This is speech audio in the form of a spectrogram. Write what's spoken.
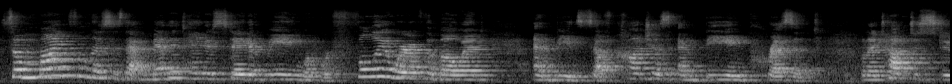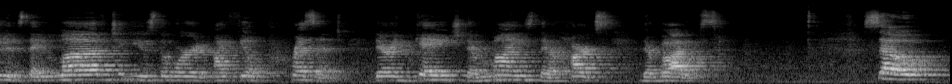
So mindfulness is that meditative state of being when we're fully aware of the moment and being self-conscious and being present. When I talk to students, they love to use the word, I feel present. They're engaged, their minds, their hearts, their bodies. So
